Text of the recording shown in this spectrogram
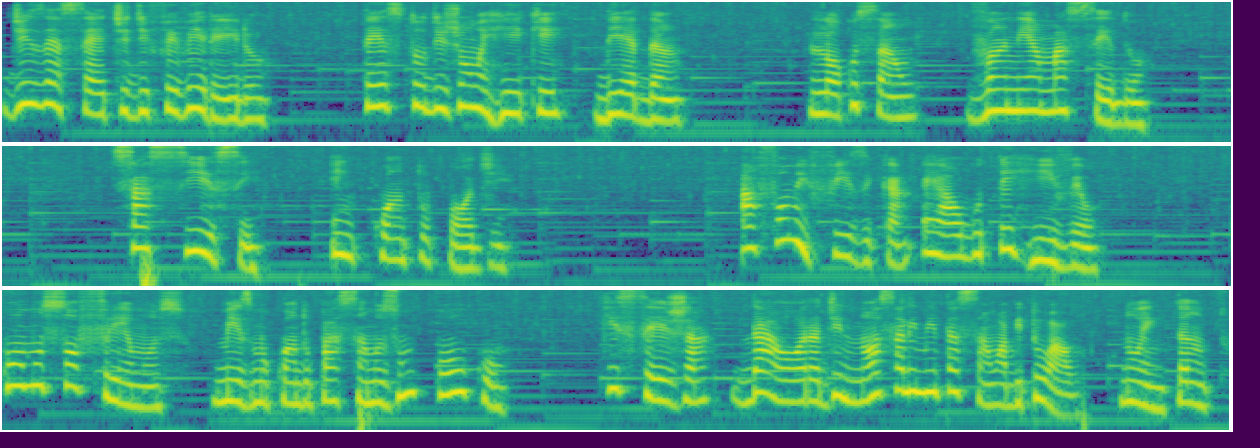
17 de fevereiro. Texto de João Henrique de Edan. Locução: Vânia Macedo. Sacie-se enquanto pode. A fome física é algo terrível. Como sofremos, mesmo quando passamos um pouco que seja da hora de nossa alimentação habitual. No entanto,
